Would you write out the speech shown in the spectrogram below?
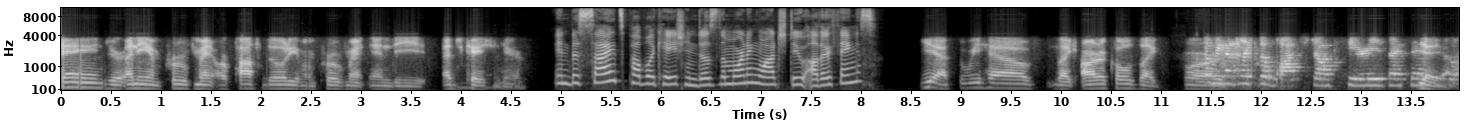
change or any improvement or possibility of improvement in the education here. And besides publication, does the Morning Watch do other things? Yeah, so we have like articles like for So we have like the Watchdog series, I think, yeah, yeah.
